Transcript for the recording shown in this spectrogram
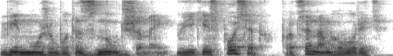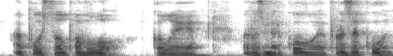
він може бути знуджений. В який спосіб про це нам говорить апостол Павло, коли розмірковує про закон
